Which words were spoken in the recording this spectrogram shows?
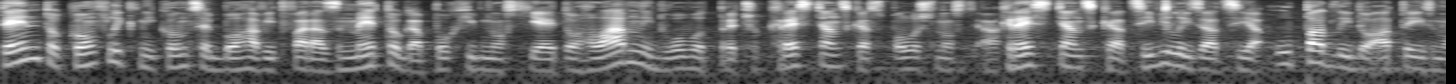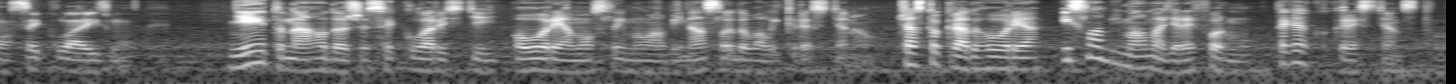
Tento konfliktný koncept Boha vytvára zmetok a pochybnosti a je to hlavný dôvod, prečo kresťanská spoločnosť a kresťanská civilizácia upadli do ateizmu a sekularizmu. Nie je to náhoda, že sekularisti hovoria moslimom, aby nasledovali kresťanov. Častokrát hovoria, islám by mal mať reformu, tak ako kresťanstvo.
